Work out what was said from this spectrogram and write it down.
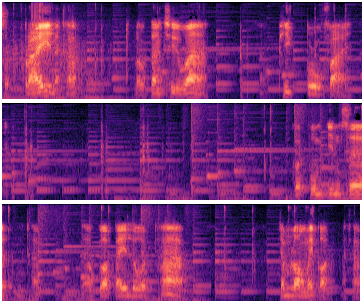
sprite นะครับ เราตั้งชื่อว่า pic profile กดปุ่ม insert นะครับ แล้วก็ไปโหลดภาพจำลองไว้ก่อนนะครับ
